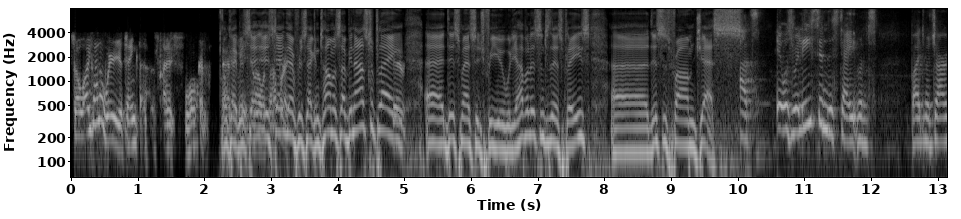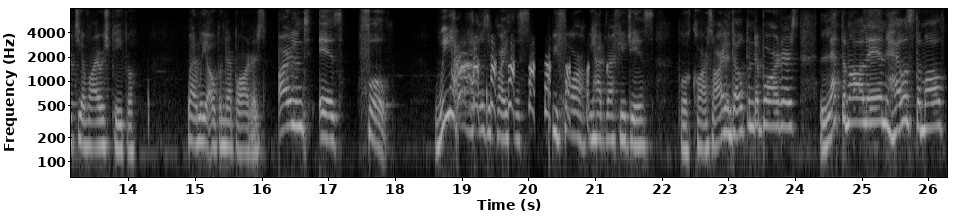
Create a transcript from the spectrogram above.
so I don't know where you think that this place is working. Okay, but stay, it's stay operating. there for a second. Thomas, I've been asked to play uh, this message for you. Will you have a listen to this, please? Uh, this is from Jess. Lads, It was released in the statement by the majority of Irish people when we opened our borders. Ireland is full. We had a housing crisis before we had refugees. But of course, Ireland opened the borders, let them all in, housed them all.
